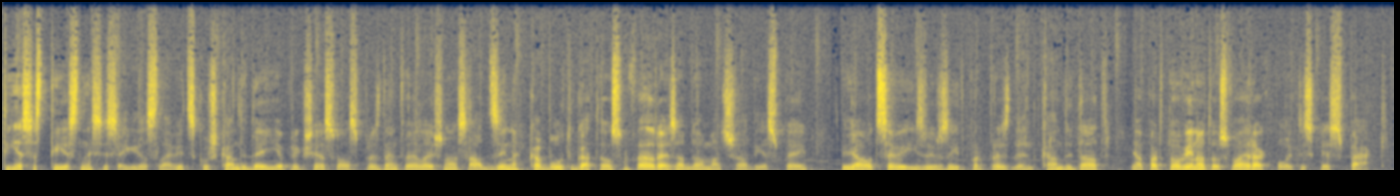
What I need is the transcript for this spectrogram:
tiesas tiesnesis Egils Levits, kurš kandidēja iepriekšējās valsts prezidenta vēlēšanās, atzina, ka būtu gatavs vēlreiz apdomāt šādu iespēju, ļaut sevi izvirzīt par prezidenta kandidātu, ja par to vienotos vairāk politiskie spēki.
